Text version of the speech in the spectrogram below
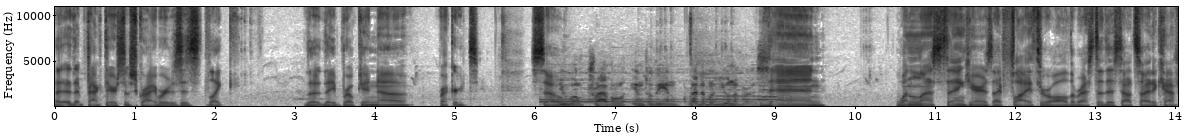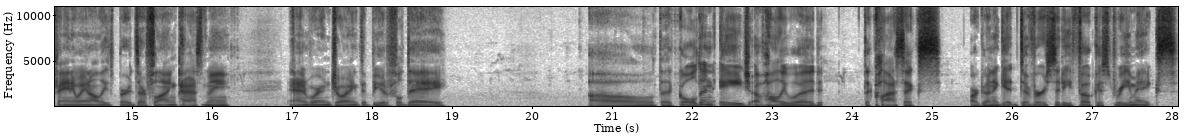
uh, in fact, their subscribers is like, the, they broken uh, records. So you will travel into the incredible universe. Then, one last thing here as I fly through all the rest of this outside a cafe anyway, and all these birds are flying past me, and we're enjoying the beautiful day. Oh, the golden age of Hollywood, the classics are going to get diversity focused remakes.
